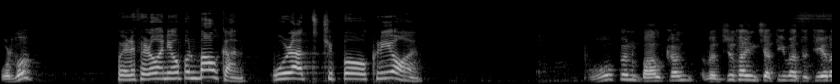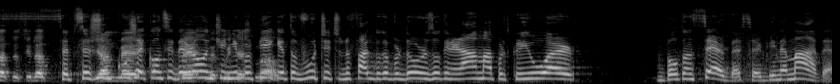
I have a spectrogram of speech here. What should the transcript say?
urdhë? Po i referoheni Open Balkan, urat që po krijohen. Po Open Balkan dhe gjitha iniciativat e tjera të cilat... Sepse shumëkush e konsideron që një përpjekje të Vuçiq në fakt duke përdorur zotin Rama për të krijuar Botën serbe, Serbinë e madhe.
